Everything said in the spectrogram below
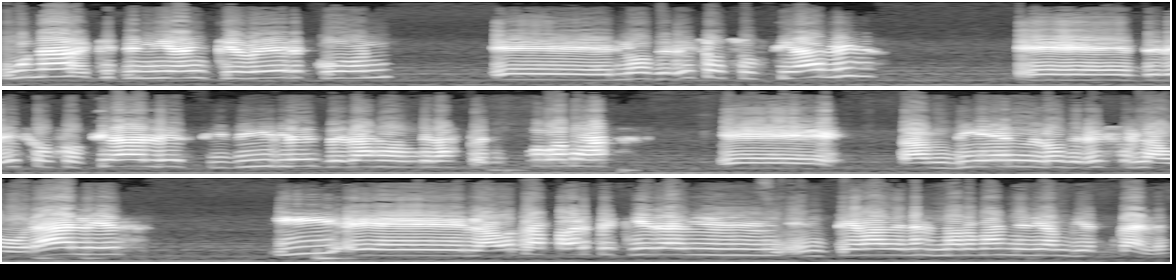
una que tenían que ver con los derechos sociales, derechos sociales, civiles de las, de las personas, también los derechos laborales, y eh, la otra parte que era el, tema de las normas medioambientales.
